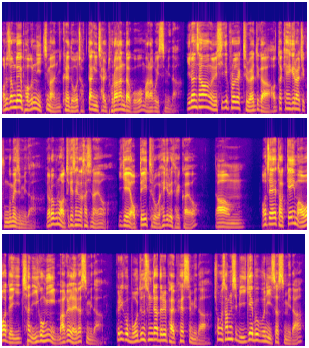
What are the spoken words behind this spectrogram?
어느 정도의 버그는 있지만 그래도 적당히 잘 돌아간다고 말하고 있습니다. 이런 상황을 CD 프로젝트 레드가 어떻게 해결할지 궁금해집니다. 여러분은 어떻게 생각하시나요? 이게 업데이트로 해결이 될까요? 다음 어제 The Game Awards 2020이 막을 내렸습니다. 그리고 모든 승자들을 발표했습니다. 총 32개 부문이 있었습니다.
